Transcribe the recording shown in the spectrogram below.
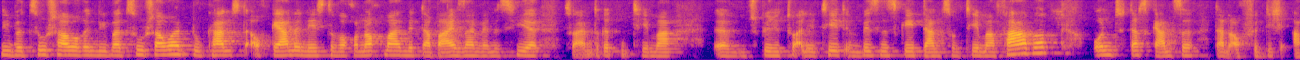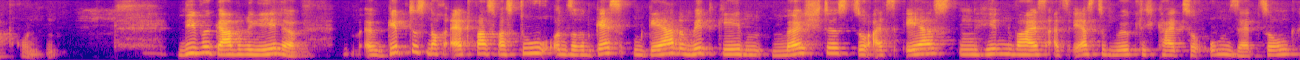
liebe Zuschauerinnen, lieber Zuschauer, du kannst auch gerne nächste Woche nochmal mit dabei sein, wenn es hier zu einem dritten Thema ähm, Spiritualität im Business geht, dann zum Thema Farbe und das Ganze dann auch für dich abrunden. Liebe Gabriele, gibt es noch etwas, was du unseren Gästen gerne mitgeben möchtest, so als ersten Hinweis, als erste Möglichkeit zur Umsetzung,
